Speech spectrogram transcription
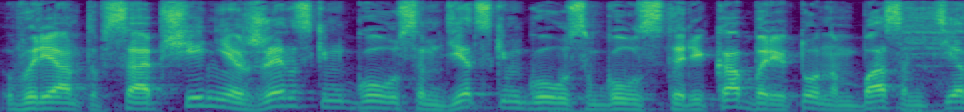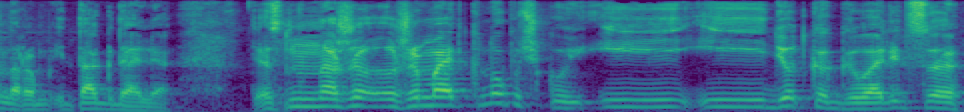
вариантов сообщения женским голосом, детским голосом, голос старика, баритоном, басом, тенором и так далее. То есть нажимает кнопочку и, и идет, как говорится,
